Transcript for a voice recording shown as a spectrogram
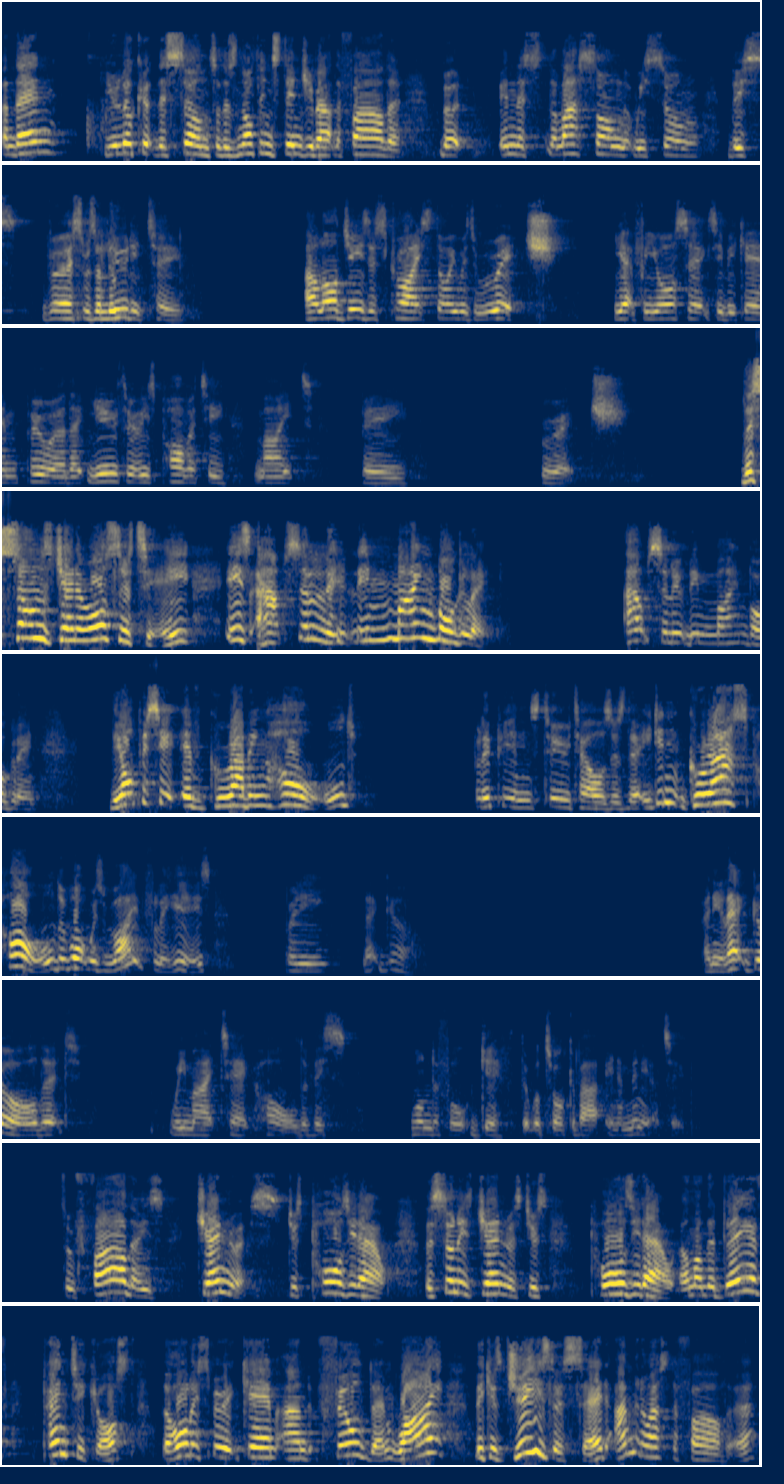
And then you look at the Son, so there's nothing stingy about the Father, but in this, the last song that we sung, this verse was alluded to. Our Lord Jesus Christ, though he was rich, yet for your sakes he became poor, that you through his poverty might be rich. The Son's generosity is absolutely mind boggling. Absolutely mind boggling. The opposite of grabbing hold, Philippians 2 tells us that he didn't grasp hold of what was rightfully his, but he let go. And he let go that we might take hold of this wonderful gift that we'll talk about in a minute or two. So Father is generous, just pours it out. The Son is generous, just pours it out. And on the day of Pentecost, the Holy Spirit came and filled them. Why? Because Jesus said, I'm going to ask the Father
